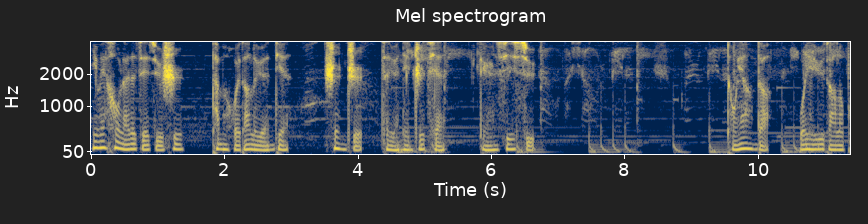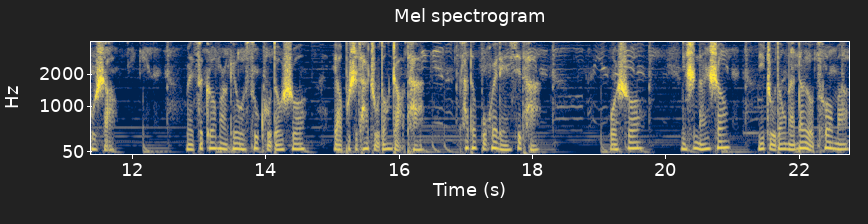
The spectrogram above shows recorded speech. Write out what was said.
因为后来的结局是，他们回到了原点，甚至在原点之前，令人唏嘘。同样的，我也遇到了不少。每次哥们儿给我诉苦，都说要不是他主动找他，他都不会联系他。我说：“你是男生，你主动难道有错吗？”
